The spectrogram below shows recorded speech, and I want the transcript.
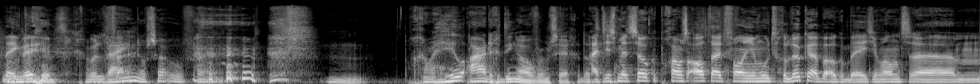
Nee, ik weet niet. Wijn of zo? Of, hmm. Dan gaan we heel aardige dingen over hem zeggen. Dat het is met zulke programma's altijd van... je moet geluk hebben ook een beetje. Want ehm,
